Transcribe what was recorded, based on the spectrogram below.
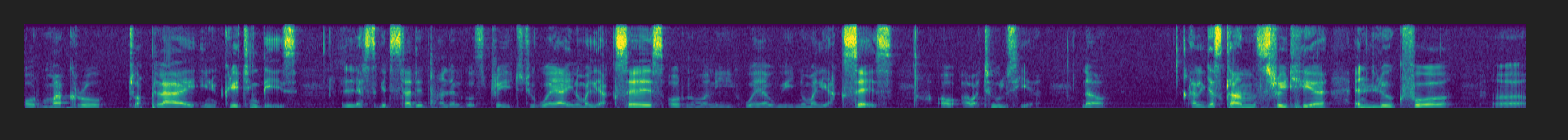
or macro to apply in creating these. Let's get started and I'll go straight to where I normally access or normally where we normally access our, our tools here. Now, I'll just come straight here and look for uh,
